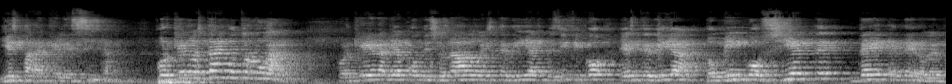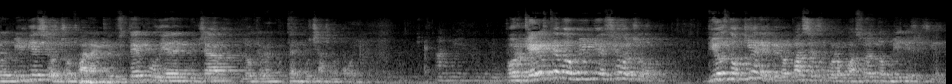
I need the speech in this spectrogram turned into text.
Y es para que le siga. ¿Por qué no está en otro lugar? Porque Él había condicionado este día específico, este día domingo 7 de enero del 2018, para que usted pudiera escuchar lo que va a estar escuchando hoy. Porque este 2018, Dios no quiere que lo pase como lo pasó el 2017.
